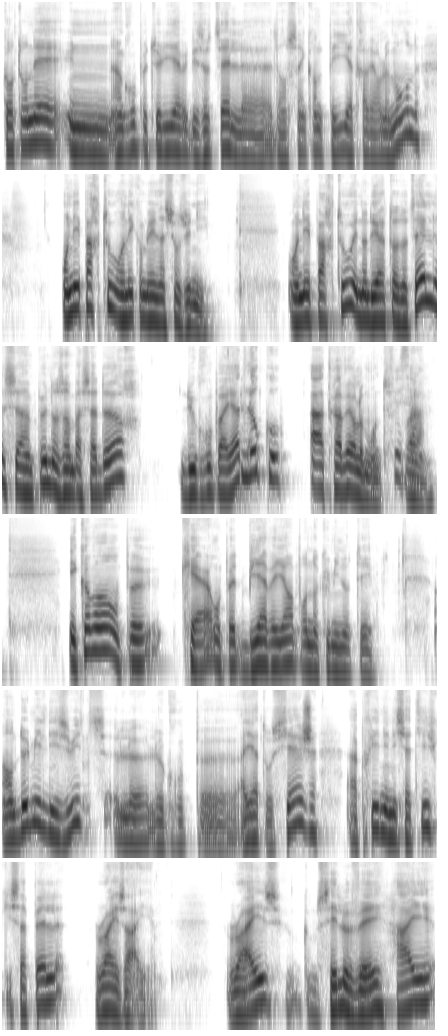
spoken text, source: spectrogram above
quand on est un groupe hôtelier avec des hôtels euh, dans 50 pays à travers le monde, on est partout, on est comme les Nations Unies. On est partout et nos directeurs d'hôtel, c'est un peu nos ambassadeurs du groupe Hayat. Locaux. À travers le monde. Voilà. Et comment on peut care, on peut être bienveillant pour nos communautés? En 2018, le, groupe euh, Hayat au siège a pris une initiative qui s'appelle Rise High. Rise, comme s'élever, high,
